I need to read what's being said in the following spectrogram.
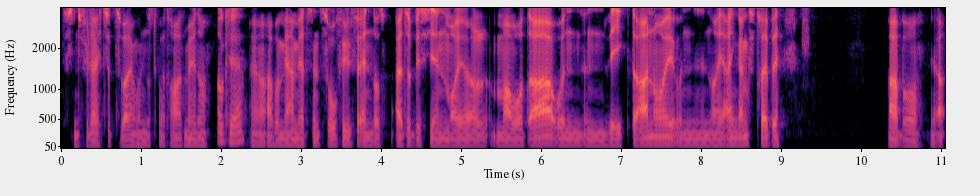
Das sind vielleicht so 200 Quadratmeter. Okay. Ja, aber wir haben jetzt nicht so viel verändert. Also ein bisschen neue Mauer da und ein Weg da neu und eine neue Eingangstreppe. Aber ja,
